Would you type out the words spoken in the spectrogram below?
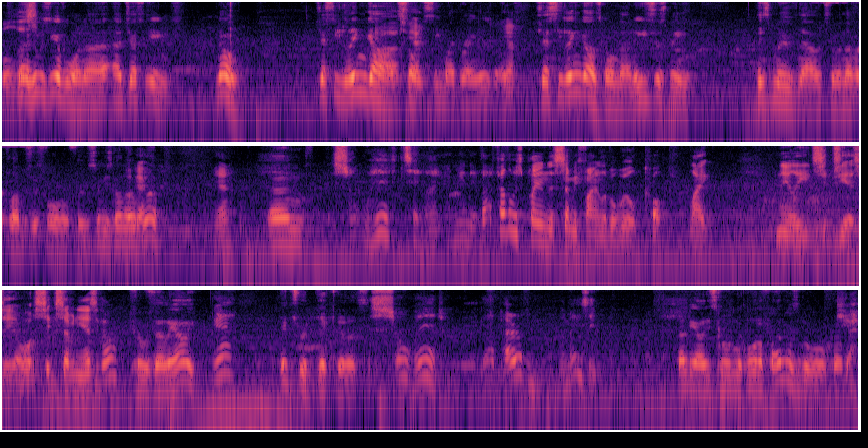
well, Uh, who was the other one? Uh, uh, Jesse Ings. No, Jesse Lingard. Ah, Sorry, yeah. see my brain is gone. Yeah. Jesse Lingard's gone down. He's just been his move now to another club club's just fallen through, so he's got no Okay. club. yeah. And It's so weird, isn't it? Like, I mean, if that fellow was playing the semi-final of a World Cup like nearly six years ago, what, six, seven years ago? so was Dele Alli. Yeah, It's ridiculous. it's so weird. Yeah, a pair of them, amazing. Dele Alli scored in the quarterfinals of the World Cup. Yeah,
